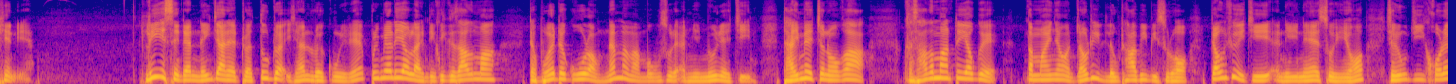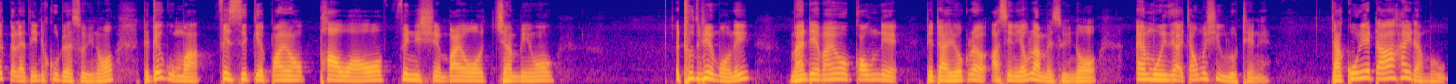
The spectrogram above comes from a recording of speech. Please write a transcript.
ဖြစ်နေတယ်။လိအစင်တဲ့နှိမ့်ကြတဲ့အတွက်သူ့အတွက်အရန်လွယ်ကူနေတယ်ပရီးမီးယားလိရောက်လိုက်ဒီကစားသမား တပွဲတကိုးတော့နတ်မှန်မှမဟုတ်ဘူးဆိုတဲ့အမြင်မျိုးနဲ့ကြည့်။ဒါပေမဲ့ကျွန်တော်ကကစားသမားတစ်ယောက်ကတမိုင်းကြောင့်လောက်ထိလှုပ်ထားပြီးပြီဆိုတော့ပြောင်းရွှေ့ကြီးအနေနဲ့ဆိုရင်ရောရုံကြီးခေါ်တဲ့ကလပ်တင်းတစ်ခုတည်းဆိုရင်တော့တကယ့်ကိုမှ physical ပိုင်းရော power ရော finishing ပိုင်းရော jumping ရောအထူးသဖြင့်ပေါ့လေမန်တယ်ပိုင်းရောကောင်းတဲ့ပီတာယောဂရက်အာဆင်နယ်ရောက်လာမယ်ဆိုရင်တော့အမ်မဝင်စရာအကြောင်းမရှိဘူးလို့ထင်တယ်ဒါကိုရီးယားတားဟိုက်တာမဟုတ်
